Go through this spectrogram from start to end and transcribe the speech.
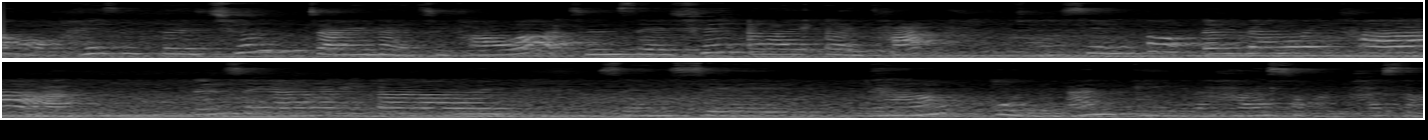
ตอบให้เซนเซชื่นใจหน่อยสิคะว่าเซนเซชื่ออะไรเอ่ยคะ ขอเสียงตอบดังๆเลยค่ะ เซนเซอะไรเอ่ย เซนเซน้ำอุ่นนั่นเองนะคะ สอนภาษา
